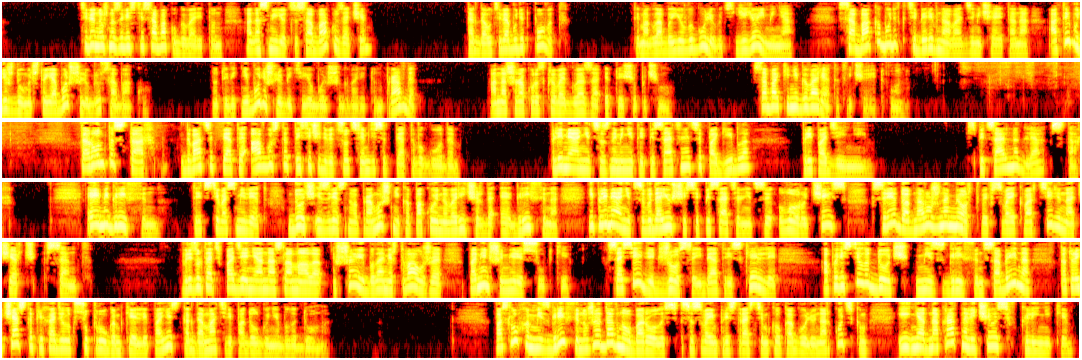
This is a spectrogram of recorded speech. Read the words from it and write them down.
Тебе нужно завести собаку, говорит он. Она смеется. Собаку зачем? Тогда у тебя будет повод. Ты могла бы ее выгуливать, ее и меня. Собака будет к тебе ревновать, замечает она, а ты будешь думать, что я больше люблю собаку. Но ты ведь не будешь любить ее больше, говорит он, правда? Она широко раскрывает глаза. Это еще почему? «Собаки не говорят», — отвечает он. Торонто Стар, 25 августа 1975 года. Племянница знаменитой писательницы погибла при падении. Специально для Стар. Эйми Гриффин, 38 лет, дочь известного промышленника, покойного Ричарда Э. Гриффина и племянница выдающейся писательницы Лоры Чейз, в среду обнаружена мертвой в своей квартире на Черч-Сент. В результате падения она сломала шею и была мертва уже по меньшей мере сутки. Соседи Джосса и Беатрис Келли оповестила дочь мисс Гриффин Сабрина, которая часто приходила к супругам Келли поесть, когда матери подолгу не было дома. По слухам, мисс Гриффин уже давно боролась со своим пристрастием к алкоголю и наркотикам и неоднократно лечилась в клинике.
